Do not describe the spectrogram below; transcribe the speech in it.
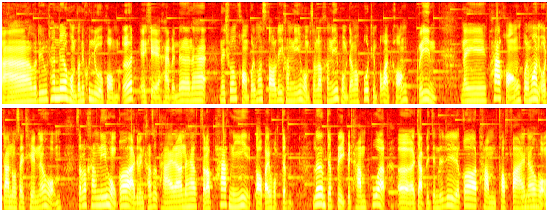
สวัสดีทุกท่านด้วยผมตอนนี้คุณอยู่กับผมเอิร์ธเอเคไฮเบนเดอร์นะฮะ ในช่วงของโปเกมอนสตอรี่ครั้งนี้ผมสำหรับครั้งนี้ผมจะมาพูดถึงประวัติของกรีนในภาคของโปเกมอนโอจานโนไซเทนนะครับผมสำหรับครั้งนี้ผมก็อาจจะเป็นครั้งสุดท้ายแล้วนะฮะสำหรับภาคนี้ต่อไปผมจะเริ่มจะปลีกไปทำพวกเอ่อจับ Legendary แล้วก็ทำท็อปไฟนะครับผม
